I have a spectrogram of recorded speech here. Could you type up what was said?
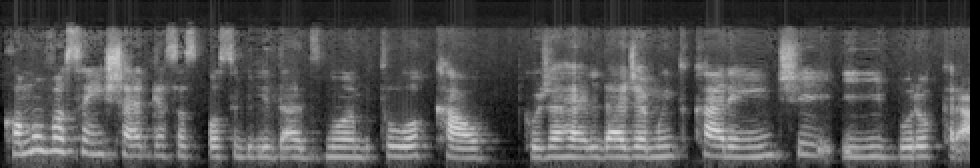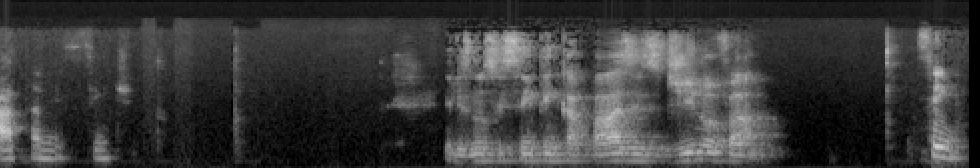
Como você enxerga essas possibilidades no âmbito local, cuja realidade é muito carente e burocrata nesse sentido? Eles não se sentem capazes de inovar? Sim.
